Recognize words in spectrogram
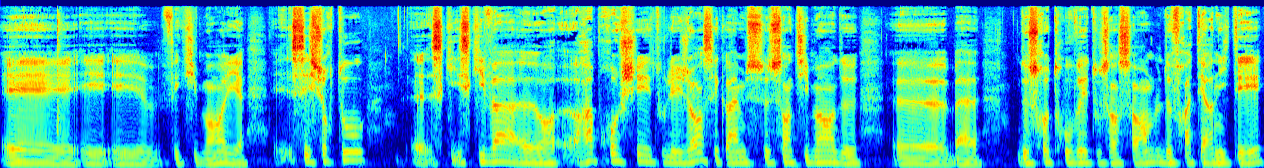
Et, et, et, effectivement, c'est surtout euh, ce qui, ce qui va euh, rapprocher tous les gens, c'est quand même ce sentiment de, euh, bah, de se retrouver tous ensemble, de fraternité,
